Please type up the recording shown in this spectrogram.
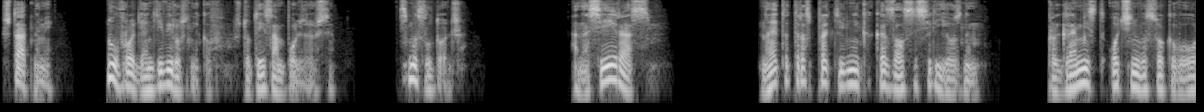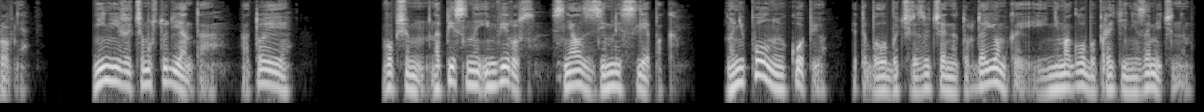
штатными, ну, вроде антивирусников, что ты и сам пользуешься. Смысл тот же. А на сей раз... На этот раз противник оказался серьезным. Программист очень высокого уровня. Не ниже, чем у студента, а то и... В общем, написанный им вирус снял с Земли слепок. Но не полную копию. Это было бы чрезвычайно трудоемко и не могло бы пройти незамеченным.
